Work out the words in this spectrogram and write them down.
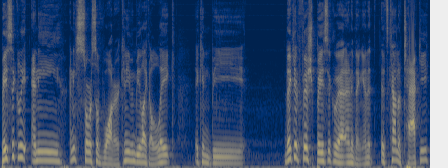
Basically, any any source of water. It can even be like a lake. It can be. They can fish basically at anything, and it, it's kind of tacky.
